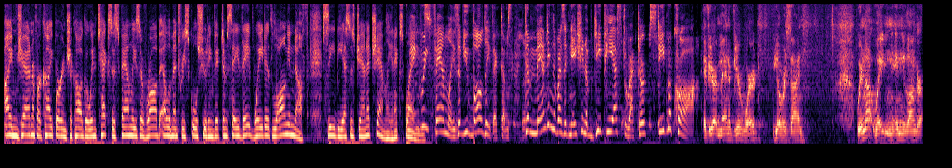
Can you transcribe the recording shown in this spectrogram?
I'm Jennifer Keiper in Chicago. In Texas, families of Robb Elementary School shooting victims say they've waited long enough. CBS's Janet Shamlian explains. Angry families of Uvalde victims demanding the resignation of DPS director Steve McCraw. If you're a man of your word, you'll resign. We're not waiting any longer.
